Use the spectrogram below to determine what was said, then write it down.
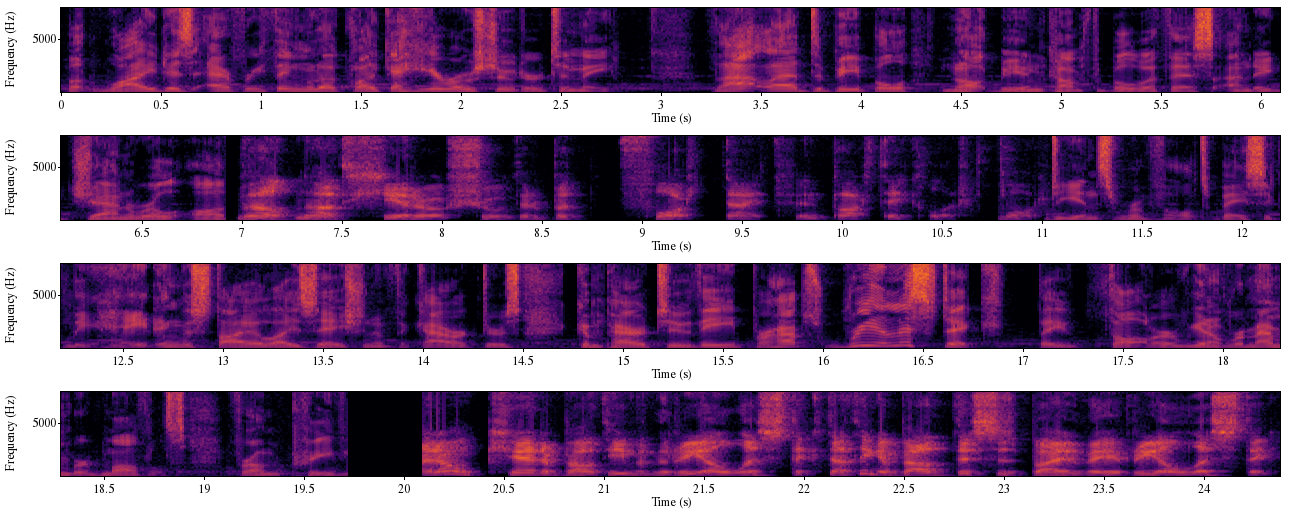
but why does everything look like a hero shooter to me that led to people not being comfortable with this and a general odd Well, not hero shooter, but Fortnite in particular, more. audience revolt, basically hating the stylization of the characters compared to the perhaps realistic, they thought, or, you know, remembered models from previous. I don't care about even realistic. Nothing about this is, by the way, realistic.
